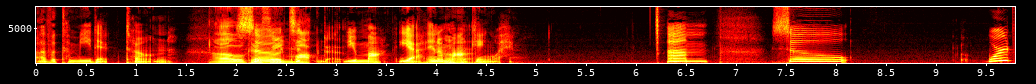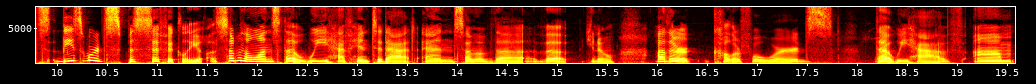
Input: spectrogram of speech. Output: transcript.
of a comedic tone. Oh, okay. So, you to- mocked it. You mock, yeah, in a mocking way. Um, so words, these words specifically, some of the ones that we have hinted at, and some of the the you know other colorful words that we have, um,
